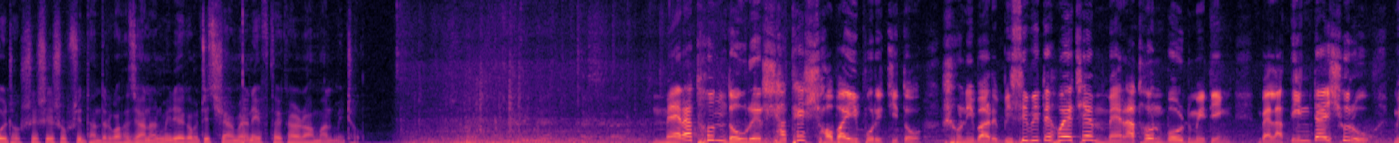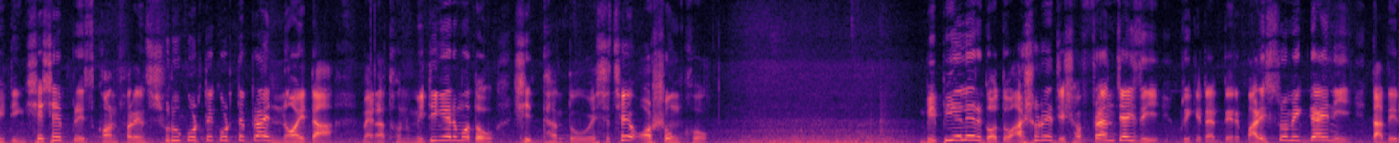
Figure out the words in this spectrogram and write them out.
বৈঠক শেষে এসব সিদ্ধান্তের কথা জানান মিডিয়া কমিটির চেয়ারম্যান ইফতেখার রহমান মিঠু। ম্যারাথন দৌড়ের সাথে সবাই পরিচিত। শনিবার বিসিবিতে হয়েছে ম্যারাথন বোর্ড মিটিং। বেলা তিনটায় শুরু। মিটিং শেষে প্রেস কনফারেন্স শুরু করতে করতে প্রায় নয়টা। ম্যারাথন মিটিংয়ের মতো সিদ্ধান্ত এসেছে অসংখ্য। বিপিএলের গত আসরে যেসব ফ্র্যাঞ্চাইজি ক্রিকেটারদের পারিশ্রমিক দেয়নি, তাদের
